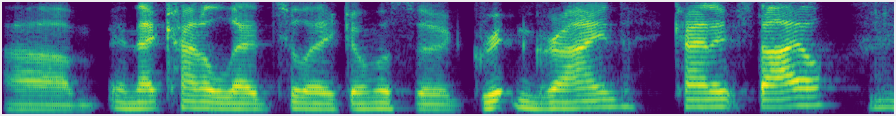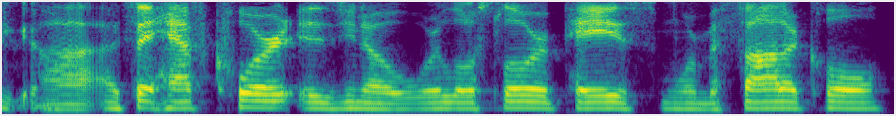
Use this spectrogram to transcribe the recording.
um, and that kind of led to like almost a grit and grind kind of style. There you go. Uh, I'd say half court is you know we're a little slower pace, more methodical.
